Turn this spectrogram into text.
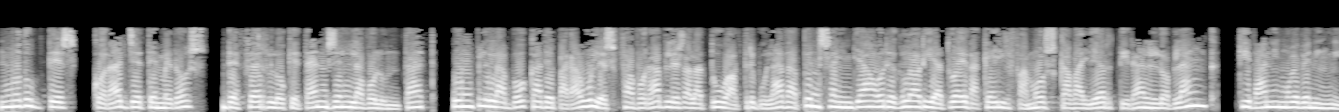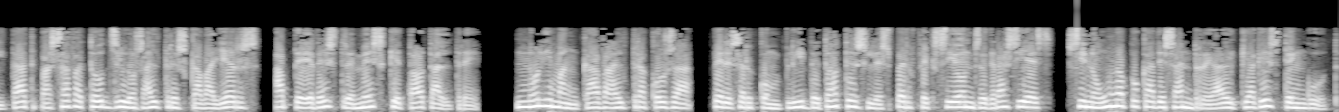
No dubtes, coratge temerós, de fer lo que tens en la voluntat, Umple la boca de paraules favorables a la tua atribulada pensant ja ore glòria tua d'aquell famós cavaller tirant lo blanc, qui d'ànimo i benignitat passava tots los altres cavallers, apte i destre més que tot altre. No li mancava altra cosa, per ser complit de totes les perfeccions i gràcies, sinó una poca de sant real que hagués tingut.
